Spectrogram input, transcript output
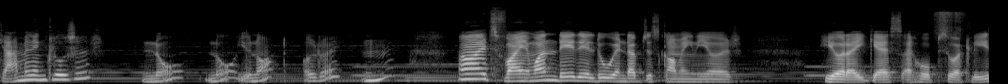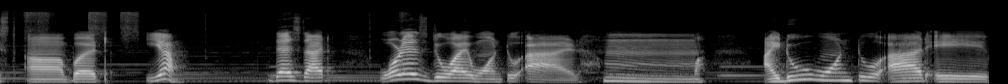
camel enclosure? No, no, you're not. All right. Mm-hmm. Uh, it's fine. One day they'll do end up just coming near here. I guess. I hope so at least. Uh, but yeah, there's that what else do I want to add? Hmm. I do want to add a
